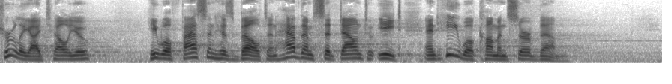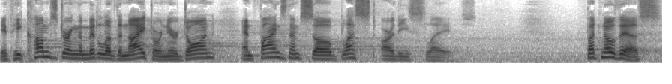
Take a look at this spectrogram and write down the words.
Truly, I tell you, he will fasten his belt and have them sit down to eat, and he will come and serve them. If he comes during the middle of the night or near dawn and finds them so, blessed are these slaves. But know this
